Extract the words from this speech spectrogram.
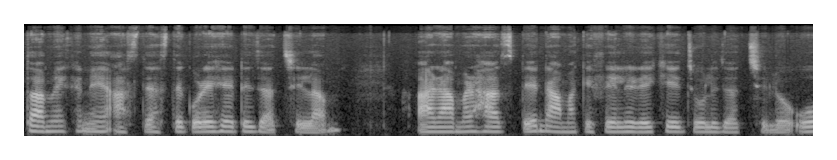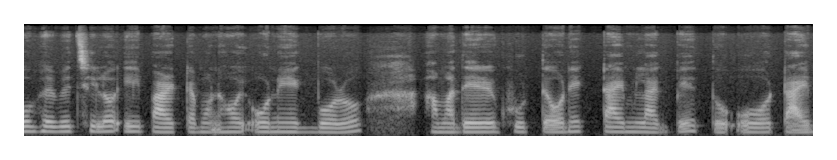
তো আমি এখানে আস্তে আস্তে করে হেঁটে যাচ্ছিলাম আর আমার হাজবেন্ড আমাকে ফেলে রেখে চলে যাচ্ছিল। ও ভেবেছিল এই পার্কটা মনে হয় অনেক বড়, আমাদের ঘুরতে অনেক টাইম লাগবে, তো ও টাইম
